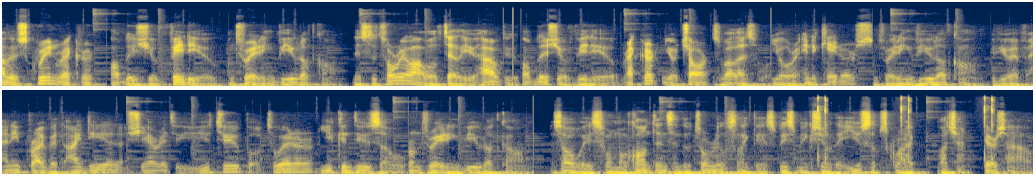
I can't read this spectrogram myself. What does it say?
how to screen record publish your video on tradingview.com. In this tutorial I will tell you how to publish your video, record your chart as well as your indicators on tradingview.com. If you have any private idea, share it to YouTube or Twitter, you can do so from tradingview.com. As always, for more contents and tutorials like this, please make sure that you subscribe to our channel. Here's how.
